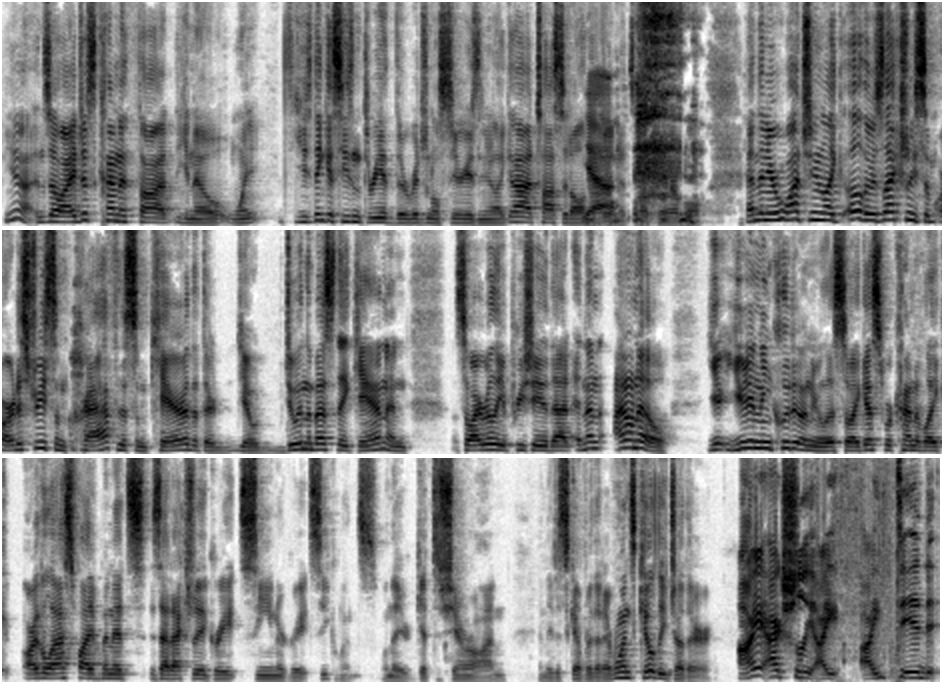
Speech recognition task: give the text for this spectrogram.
Yeah, and so I just kind of thought, you know, when you think of season three of the original series, and you're like, ah, toss it all in Yeah. the bin, it's all terrible. and then you're watching, like, oh, there's actually some artistry, some craft, there's some care that they're, you know, doing the best they can, and so I really appreciated that. And then I don't know, you, you didn't include it on your list, so I guess we're kind of like, are the last five minutes is that actually a great scene or great sequence when they get to Cheron and they discover that everyone's killed each other? I actually I I did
